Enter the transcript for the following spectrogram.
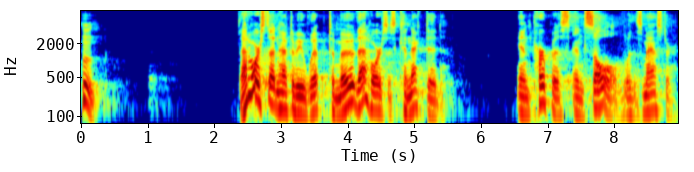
Hmm. That horse doesn't have to be whipped to move, that horse is connected in purpose and soul with his master.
